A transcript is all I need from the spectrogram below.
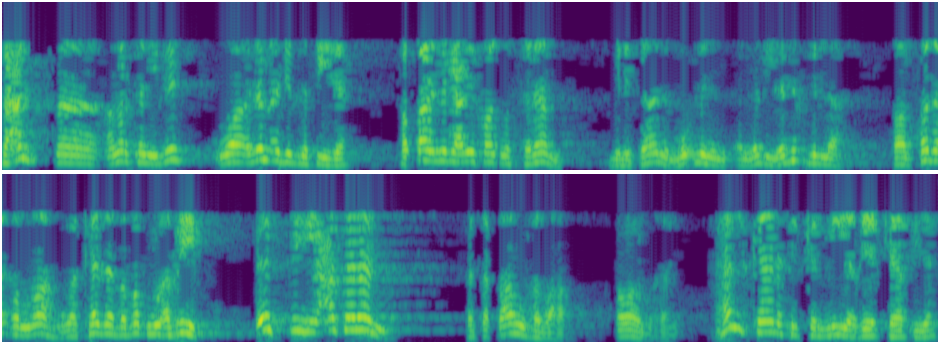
فعلت ما أمرتني به ولم أجد نتيجة. فقال النبي عليه الصلاة والسلام بلسان المؤمن الذي يثق بالله قال صدق الله وكذب بطن اخيك اسقه عسلا فسقاه فبرأ رواه البخاري. هل كانت الكمية غير كافية؟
